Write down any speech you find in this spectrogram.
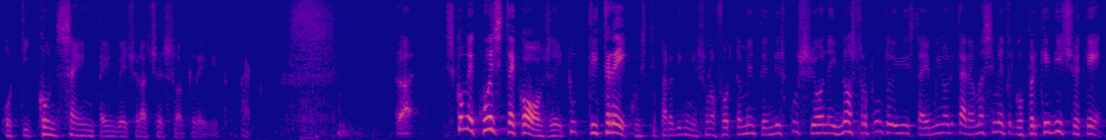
o ti consente invece l'accesso al credito. Ecco. Siccome queste cose, tutti e tre questi paradigmi sono fortemente in discussione, il nostro punto di vista è minoritario ma simmetrico perché dice che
